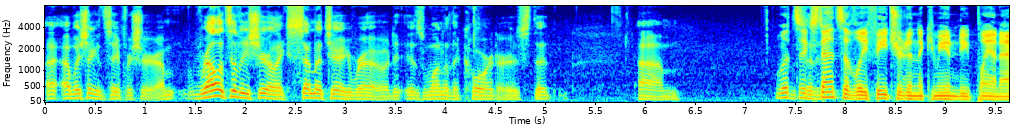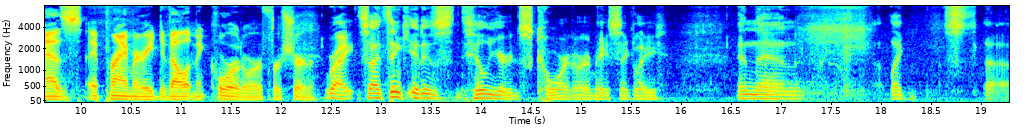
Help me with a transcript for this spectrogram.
I, I wish I could say for sure. I'm relatively sure, like Cemetery Road is one of the corridors that um, well, it's extensively featured in the community plan as a primary development corridor for sure. Right. So I think it is Hilliard's corridor basically, and then like uh,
